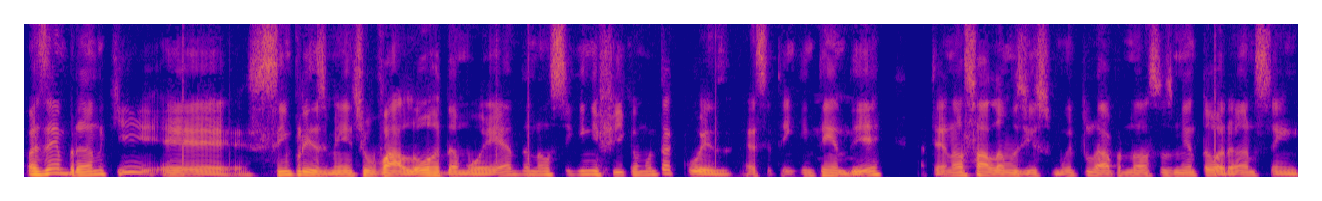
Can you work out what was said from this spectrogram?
mas lembrando que é, simplesmente o valor da moeda não significa muita coisa. Né? Você tem que entender. Até nós falamos isso muito lá para os nossos mentorandos, em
